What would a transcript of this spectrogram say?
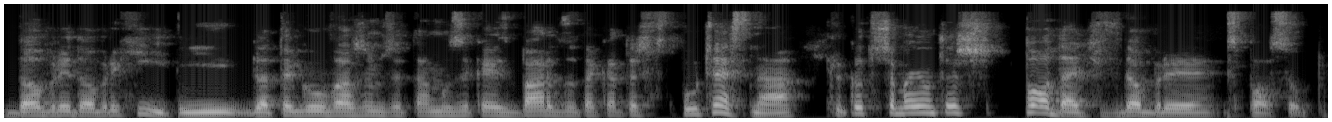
dobry, dobry hit. I dlatego uważam, że ta muzyka jest bardzo taka też współczesna, tylko trzeba ją też podać w dobry sposób.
